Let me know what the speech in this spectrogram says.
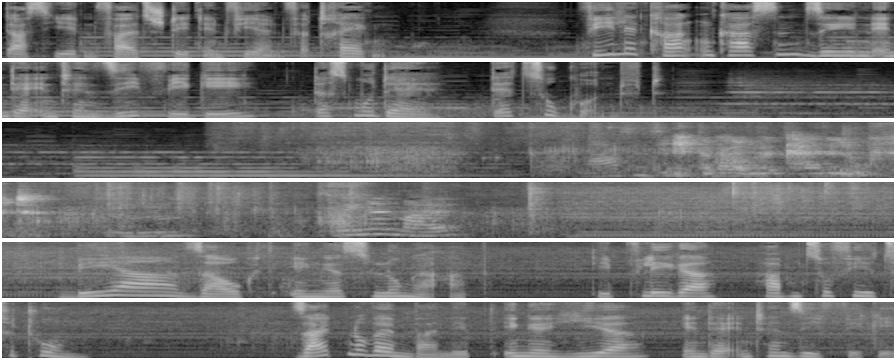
Das jedenfalls steht in vielen Verträgen. Viele Krankenkassen sehen in der Intensiv-WG das Modell der Zukunft. Ich bekomme keine Luft. Mhm. Klingel mal. Bea saugt Inges Lunge ab. Die Pfleger haben zu viel zu tun. Seit November lebt Inge hier in der Intensiv-WG.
